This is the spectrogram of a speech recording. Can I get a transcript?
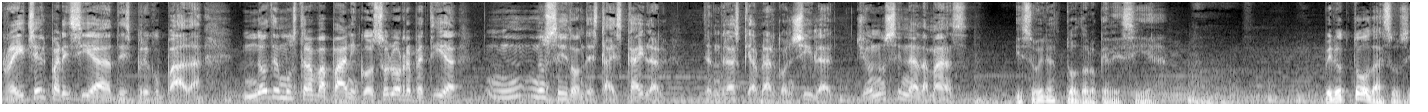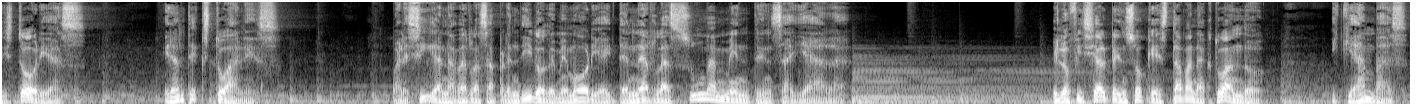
Rachel parecía despreocupada. No demostraba pánico, solo repetía, no sé dónde está Skylar. Tendrás que hablar con Sheila. Yo no sé nada más. Eso era todo lo que decía. Pero todas sus historias eran textuales. Parecían haberlas aprendido de memoria y tenerlas sumamente ensayada. El oficial pensó que estaban actuando y que ambas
